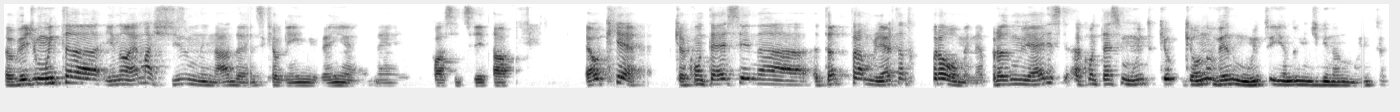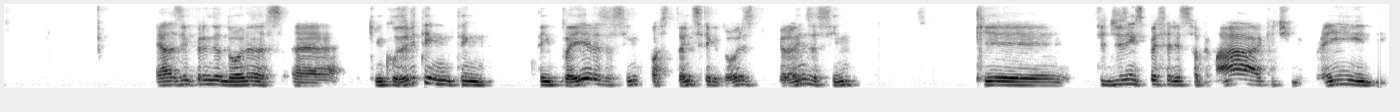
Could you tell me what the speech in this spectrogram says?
eu vejo muita. E não é machismo nem nada antes que alguém venha, né? Possa dizer e tal. É o que é. Que acontece na, tanto para mulher, tanto para homem, né? Para as mulheres acontece muito, que eu, que eu não vendo muito e ando me indignando muito. É as empreendedoras, é, que inclusive tem, tem, tem players, assim, bastante seguidores, grandes, assim, que se dizem especialistas sobre marketing, branding,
